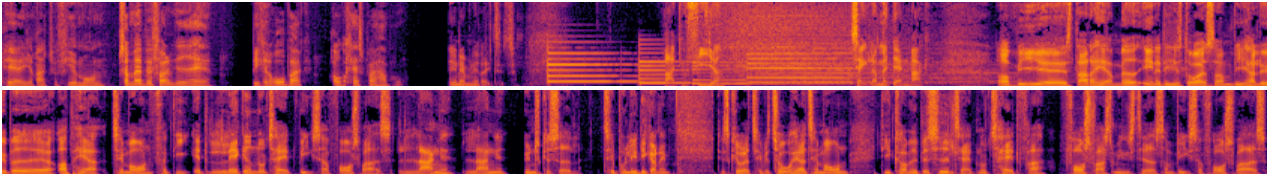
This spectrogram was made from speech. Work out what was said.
her i Radio 4 morgen, som er befolket af Michael Robach og Kasper Harbo. Det er nemlig rigtigt. Radio 4 taler med Danmark. Og vi øh, starter her med en af de historier, som vi har løbet øh, op her til morgen, fordi et lækket notat viser forsvarets lange, lange ønskeseddel til politikerne. Det skriver TV2 her til morgen. De er kommet i besiddelse af et notat fra Forsvarsministeriet, som viser forsvarets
